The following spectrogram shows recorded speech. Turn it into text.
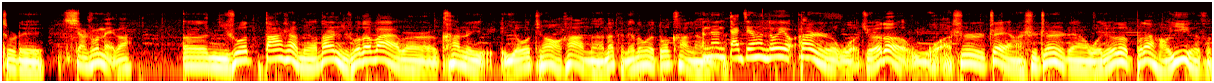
就是得想说哪个？呃，你说搭讪没有？但是你说在外边儿看着有挺好看的，那肯定都会多看两眼。那大街上都有。但是我觉得我是这样，是真是这样，我觉得不太好意思。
